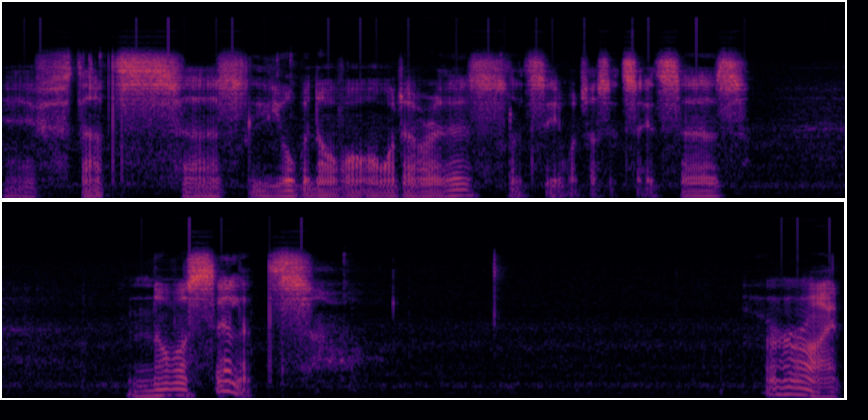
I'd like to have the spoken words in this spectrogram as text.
if that says or whatever it is, let's see, what does it say? It says Novoselets. Right,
